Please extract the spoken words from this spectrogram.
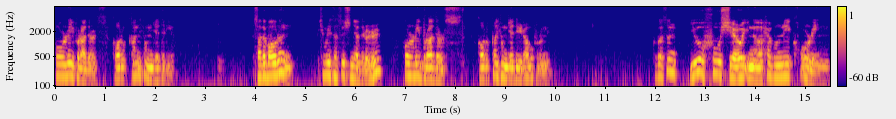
Holy Brothers, 거룩한 형제들이요. 사도 바울은 히브리서 쓰신 자들을 Holy Brothers, 거룩한 형제들이라고 부릅니다. 그것은 you who share in a heavenly calling.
